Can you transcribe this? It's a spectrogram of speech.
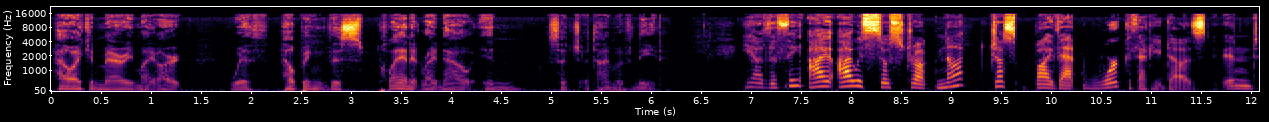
how I can marry my art with helping this planet right now in such a time of need. Yeah, the thing I, I was so struck not just by that work that he does and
